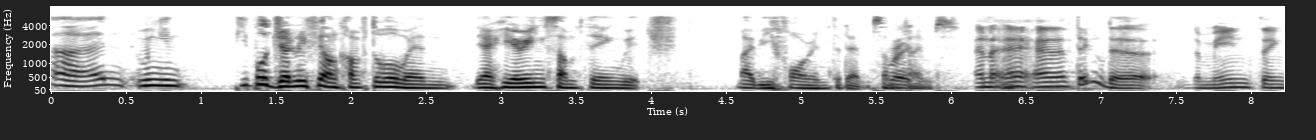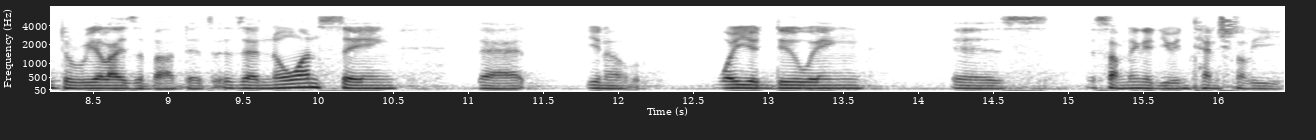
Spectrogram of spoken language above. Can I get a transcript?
uh, and, I mean, people generally feel uncomfortable when they're hearing something which might be foreign to them sometimes. Right. And I, and I think the the main thing to realize about this is that no one's saying that you know what you're doing is, is something that you intentionally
